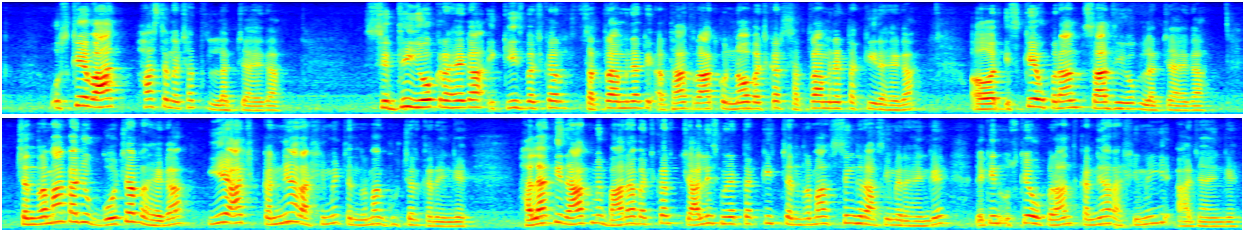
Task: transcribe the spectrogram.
उसके बाद हस्त नक्षत्र लग जाएगा। सिद्धि योग रहेगा इक्कीस बजकर सत्रह मिनट, अर्थात रात को नौ बजकर सत्रह मिनट तक की रहेगा। और इसके उपरांत साध योग लग जाएगा। चंद्रमा का जो गोचर रहेगा, ये आज कन्या राशि में चंद्रमा गोचर करेंगे। हालाँकि रात में बारह बजकर चालीस मिनट तक की चंद्रमा सिंह राशि में रहेंगे, लेकिन उसके उपरांत कन्या राशि में ये आ जाएँगे।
